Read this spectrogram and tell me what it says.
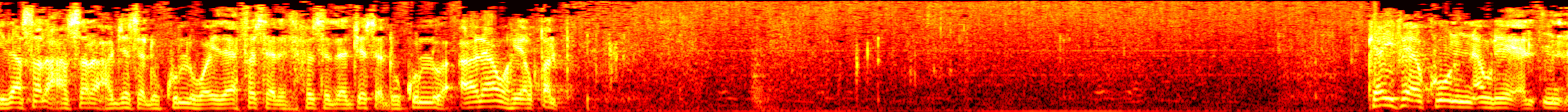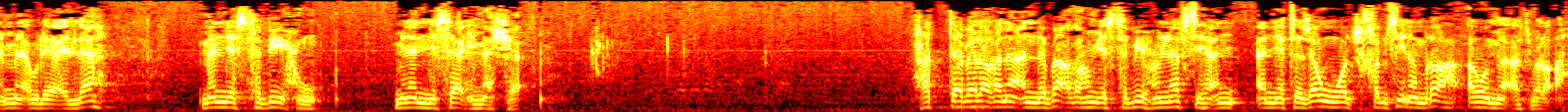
إذا صلح صلح الجسد كله وإذا فسد فسد الجسد كله ألا وهي القلب. كيف يكون من أولياء من أولياء الله؟ من يستبيح من النساء ما شاء. حتى بلغنا أن بعضهم يستبيح لنفسه أن يتزوج خمسين امرأة أو مائة امرأة.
